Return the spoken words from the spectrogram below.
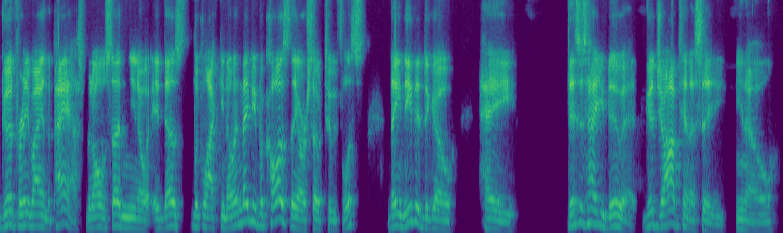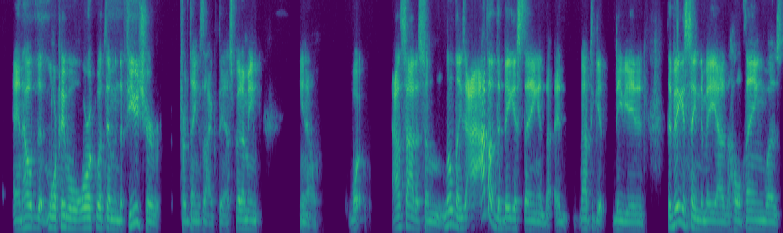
good for anybody in the past. But all of a sudden, you know, it does look like, you know, and maybe because they are so toothless, they needed to go, hey, this is how you do it. Good job, Tennessee, you know, and hope that more people will work with them in the future for things like this. But I mean, you know, what outside of some little things, I, I thought the biggest thing, and, and not to get deviated, the biggest thing to me out of the whole thing was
